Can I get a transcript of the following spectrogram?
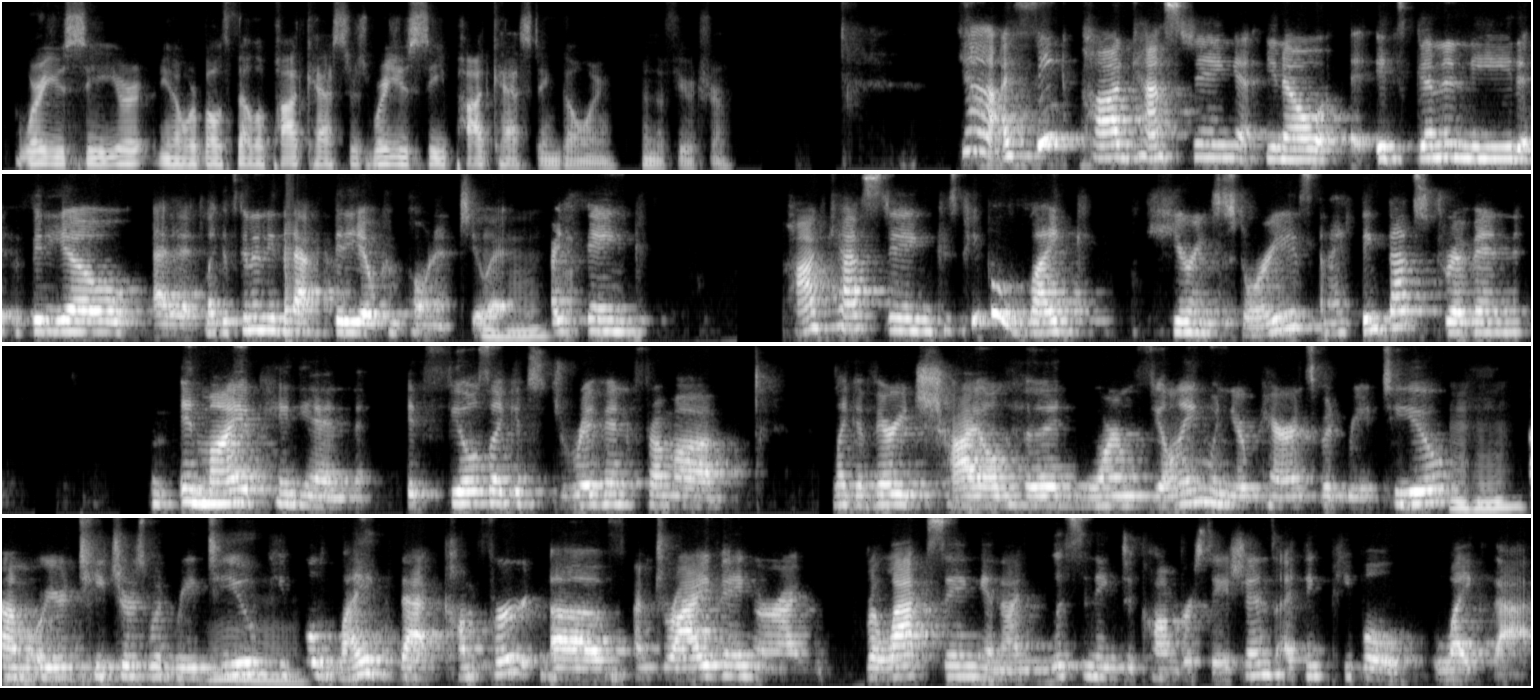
where you see you're, you know, we're both fellow podcasters, where you see podcasting going in the future. Yeah, I think podcasting, you know, it's going to need video edit, like it's going to need that video component to it. Mhm. I think podcasting, because people like hearing stories, and I think that's driven, in my opinion, it feels like it's driven from a like a very childhood warm feeling when your parents would read to you Mhm. um, or your teachers would read to you. Mm. People like that comfort of I'm driving or I'm relaxing and I'm listening to conversations. I think people like that.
